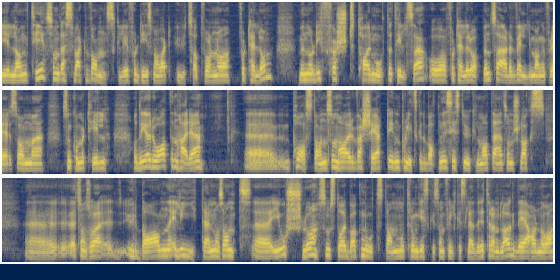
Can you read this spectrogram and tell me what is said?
i lang tid, som det er svært vanskelig for de som har vært utsatt for den å fortelle om. Men når de først tar motet til seg og forteller åpent, så er det veldig mange flere som, eh, som kommer til. Og Det gjør òg at den herre eh, påstanden som har versert i den politiske debatten de siste ukene om at det er en slags Eh, et sånt så urban elite eller noe sånt eh, i Oslo som står bak motstanden mot Trond Giske som fylkesleder i Trøndelag, det har nå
